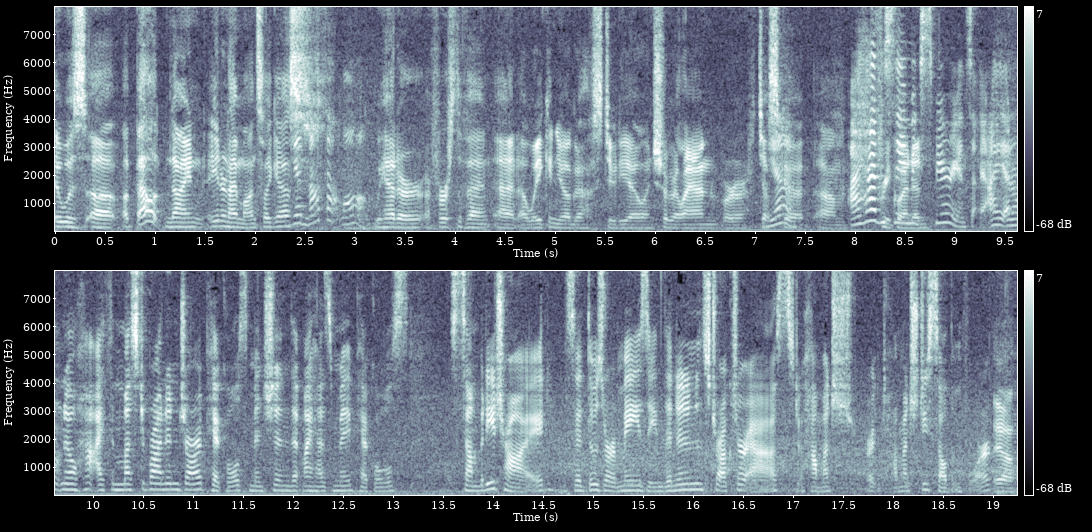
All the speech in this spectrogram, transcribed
it was uh, about nine, eight or nine months, I guess. Yeah, not that long. We had our, our first event at Awaken Yoga Studio in Sugarland, where Jessica um, I had the same experience. I, I don't know how. I must have brought in a jar of pickles. Mentioned that my husband made pickles. Somebody tried. Said those are amazing. Then an instructor asked how much or how much do you sell them for? Yeah.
